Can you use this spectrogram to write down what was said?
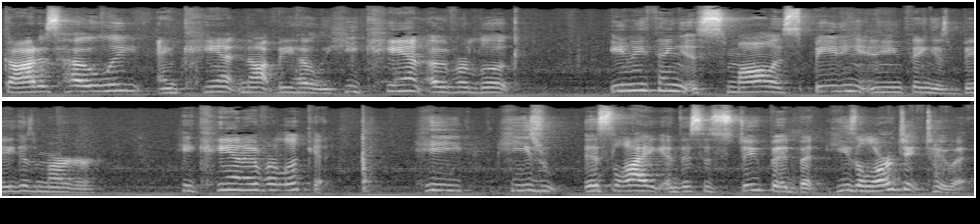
God is holy and can't not be holy. He can't overlook anything as small as speeding, anything as big as murder. He can't overlook it. He he's it's like and this is stupid, but he's allergic to it.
